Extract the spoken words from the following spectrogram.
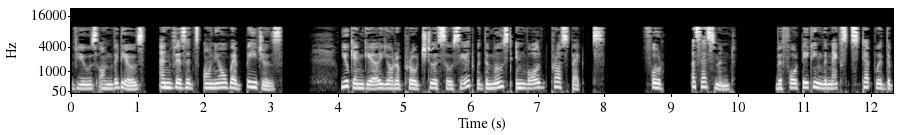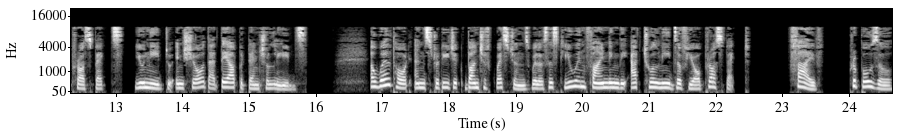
views on videos, and visits on your web pages you can gear your approach to associate with the most involved prospects. 4. Assessment. Before taking the next step with the prospects, you need to ensure that they are potential leads. A well thought and strategic bunch of questions will assist you in finding the actual needs of your prospect. 5. Proposal.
